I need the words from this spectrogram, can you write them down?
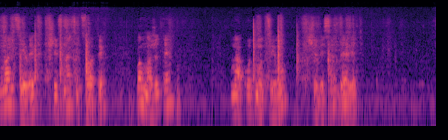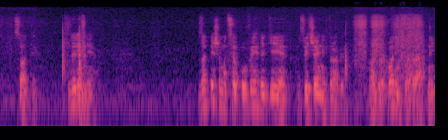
0,16 помножити на 1,69. Дорівнює. Запишемо це у вигляді звичайних дробів. Отже, корінь квадратний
